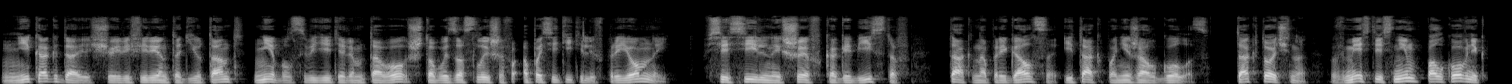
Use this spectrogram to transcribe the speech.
Никогда еще и референт-адъютант не был свидетелем того, чтобы, заслышав о посетителе в приемной, всесильный шеф КГБистов так напрягался и так понижал голос. Так точно. Вместе с ним полковник,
